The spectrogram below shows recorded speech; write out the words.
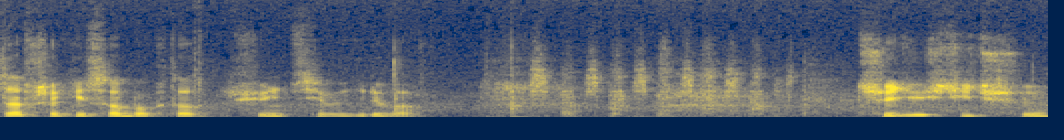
Zawsze jak jest obok to się nic nie wygrywa 33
